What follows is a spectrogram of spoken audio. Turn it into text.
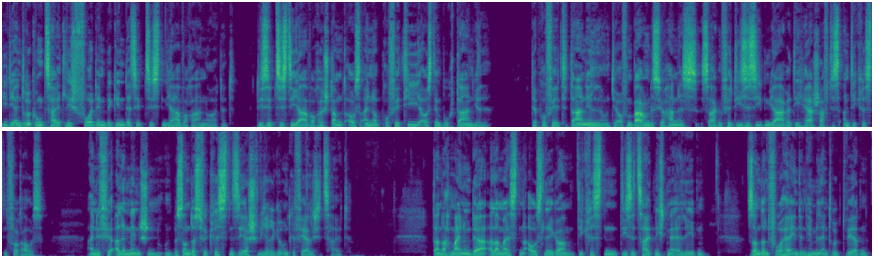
die die Entrückung zeitlich vor dem Beginn der 70. Jahrwoche anordnet. Die 70. Jahrwoche stammt aus einer Prophetie aus dem Buch Daniel. Der Prophet Daniel und die Offenbarung des Johannes sagen für diese sieben Jahre die Herrschaft des Antichristen voraus. Eine für alle Menschen und besonders für Christen sehr schwierige und gefährliche Zeit. Da nach Meinung der allermeisten Ausleger die Christen diese Zeit nicht mehr erleben, sondern vorher in den Himmel entrückt werden,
